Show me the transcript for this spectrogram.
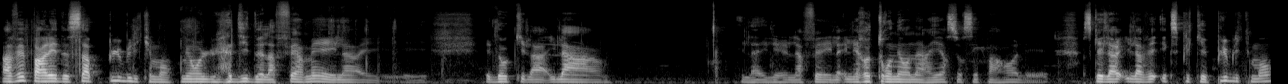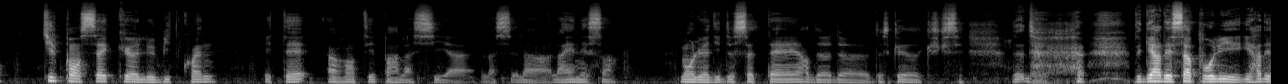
avait parlé de ça publiquement. Mais on lui a dit de la fermer et donc, il a, il a, il a, il a fait, il, est retourné en arrière sur ses paroles. Et, parce qu'il il avait expliqué publiquement qu'il pensait que le Bitcoin était inventé par la CIA, la, la, la NSA. Mais on lui a dit de se taire, de, de, de, que, de, de, de garder ça pour lui, garder,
